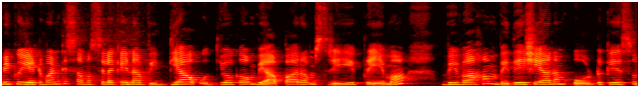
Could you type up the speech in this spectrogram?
మీకు ఎటువంటి సమస్యలకైనా విద్య ఉద్యోగం వ్యాపారం స్త్రీ ప్రేమ వివాహం విదేశీయానం కోర్టు కేసు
